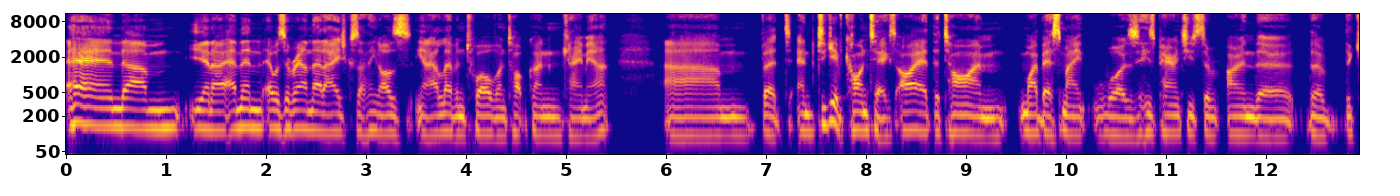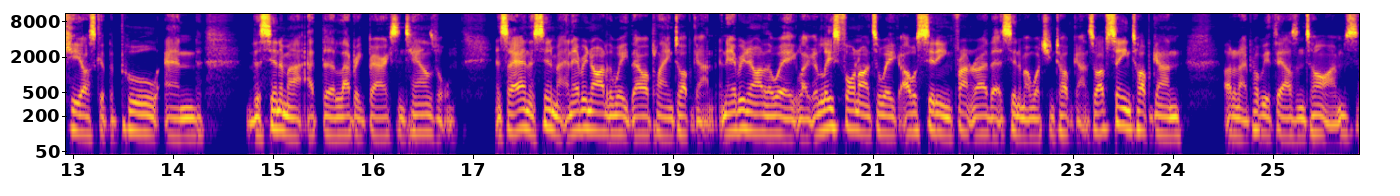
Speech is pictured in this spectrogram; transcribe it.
and um, you know and then it was around that age because i think i was you know 11 12 when top gun came out um, but and to give context, I at the time my best mate was his parents used to own the the the kiosk at the pool and the cinema at the Lavarack Barracks in Townsville. And so I owned the cinema and every night of the week they were playing Top Gun. And every night of the week, like at least four nights a week, I was sitting front row of that cinema watching Top Gun. So I've seen Top Gun, I don't know, probably a thousand times.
